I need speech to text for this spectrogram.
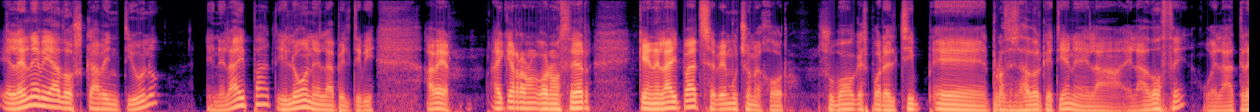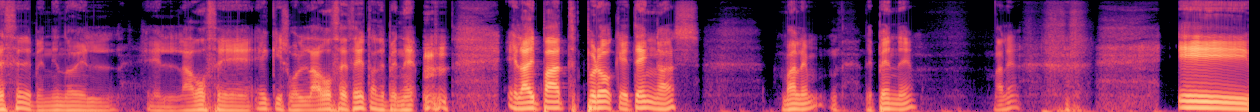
el NBA 2K21 en el iPad y luego en el Apple TV. A ver, hay que reconocer que en el iPad se ve mucho mejor. Supongo que es por el chip, eh, el procesador que tiene, el, A- el A12 o el A13, dependiendo el, el A12X o el A12Z, depende el iPad Pro que tengas, ¿vale? Depende, ¿vale? y,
